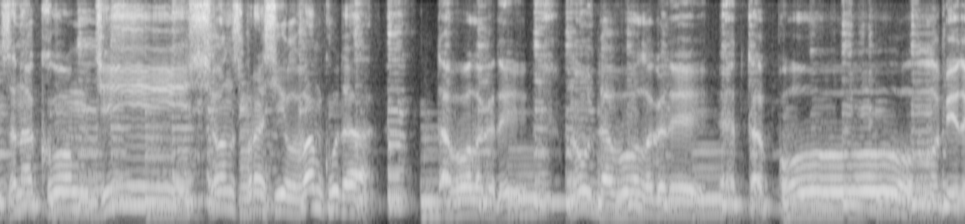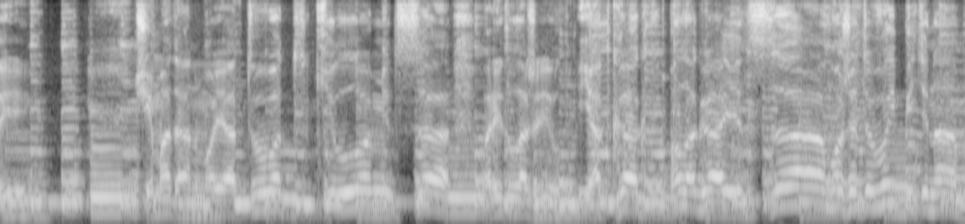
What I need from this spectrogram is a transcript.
знакомьтесь. Он спросил, вам куда? До Вологды, ну до Вологды Это полбеды Чемодан мой отвод киломится Предложил. Я, как полагается Может, выпить нам,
